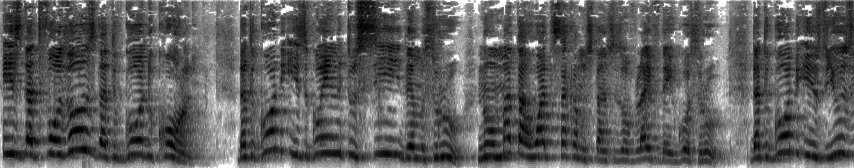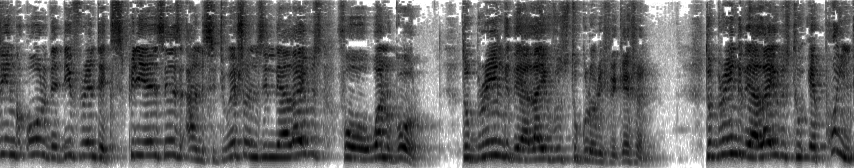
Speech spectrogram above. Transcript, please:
is that for those that God called, that God is going to see them through no matter what circumstances of life they go through. That God is using all the different experiences and situations in their lives for one goal to bring their lives to glorification. To bring their lives to a point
